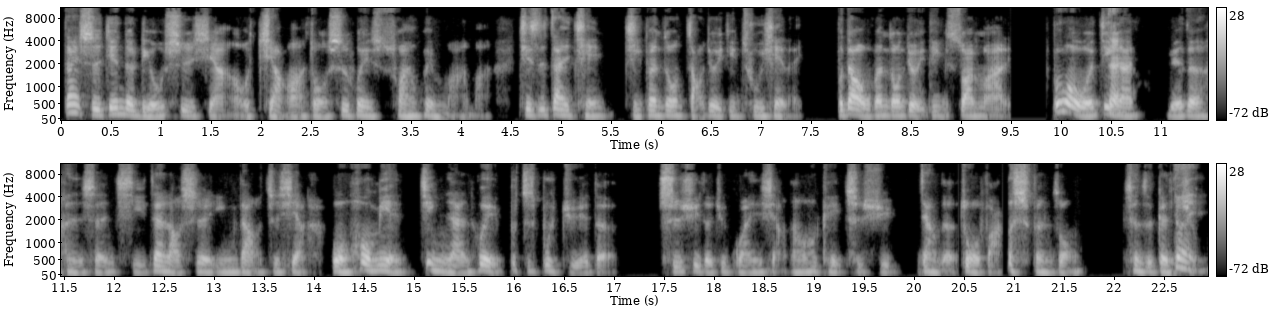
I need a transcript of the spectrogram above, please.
在时间的流逝下，我脚啊总是会酸会麻嘛。其实，在前几分钟早就已经出现了。不到五分钟就已经酸麻了，不过我竟然觉得很神奇，在老师的引导之下，我后面竟然会不知不觉的持续的去观想，然后可以持续这样的做法二十分钟，甚至更久。对，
